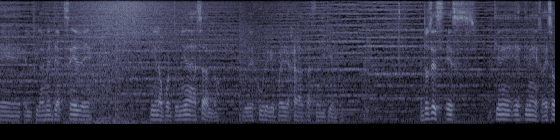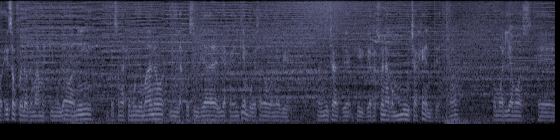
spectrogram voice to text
eh, él finalmente accede, tiene la oportunidad de hacerlo y descubre que puede viajar atrás en el tiempo. Entonces es, tiene, tiene eso, eso, eso fue lo que más me estimuló a mí personaje muy humano y las posibilidades del viaje en el tiempo, que es algo que, resuena con mucha gente. ¿no? ¿Cómo haríamos eh,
